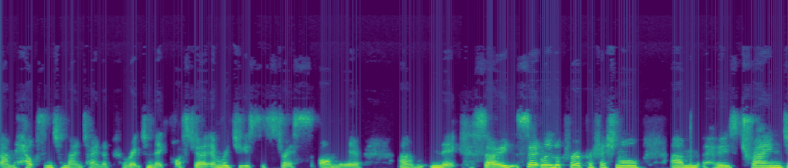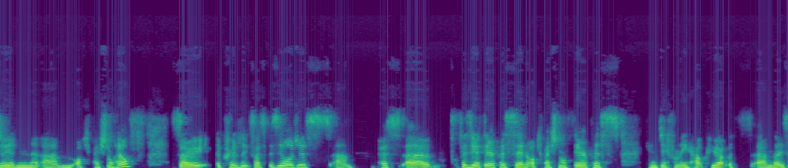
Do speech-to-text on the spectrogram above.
um, helps them to maintain a correct neck posture and reduce the stress on their um, neck. So certainly look for a professional um, who's trained in um, occupational health. So accredited exercise physiologists, pers- uh, physiotherapists and occupational therapists can definitely help you out with um, those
